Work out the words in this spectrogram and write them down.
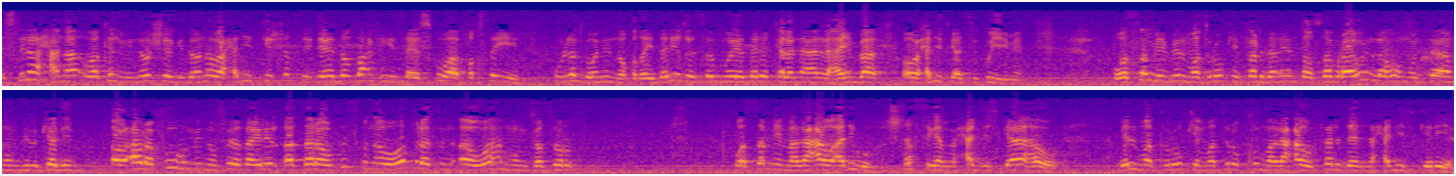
istilaaxana waa kan uu inoo sheegi doono waa xadiidkii shaksi dee dacfigiisa ay isku waafaqsan yihiin uu la gooni noqday. Dariiqiisa mooye dariiq kalena aan lahaynba oo xadiidkaasi ku yimi. Wasami bilmatruuki fardan intasab raawin lahu muttahamun bilkadib aw carafuuhu minhu fii kayri اlahar aw fisqun aw gaflatun aw wahmun kasur wasami magacow adigu shaksiga muxadiska ahow bilmatruuki matruuk ku magacow fardan xadiid keliya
